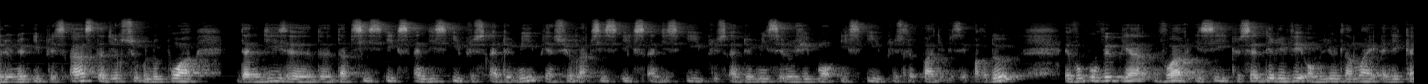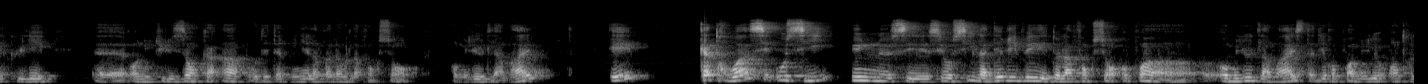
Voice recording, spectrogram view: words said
le nœud i plus 1, c'est-à-dire sur le point euh, d'abscisse x indice i plus 1 demi. Bien sûr, l'abscisse x indice i plus 1 demi, c'est logiquement xi plus le pas divisé par 2. Et vous pouvez bien voir ici que cette dérivée au milieu de la maille, elle est calculée euh, en utilisant K1 pour déterminer la valeur de la fonction au milieu de la maille. Et K3, c'est aussi c'est aussi la dérivée de la fonction au point au milieu de la maille, c'est-à-dire au point milieu entre,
